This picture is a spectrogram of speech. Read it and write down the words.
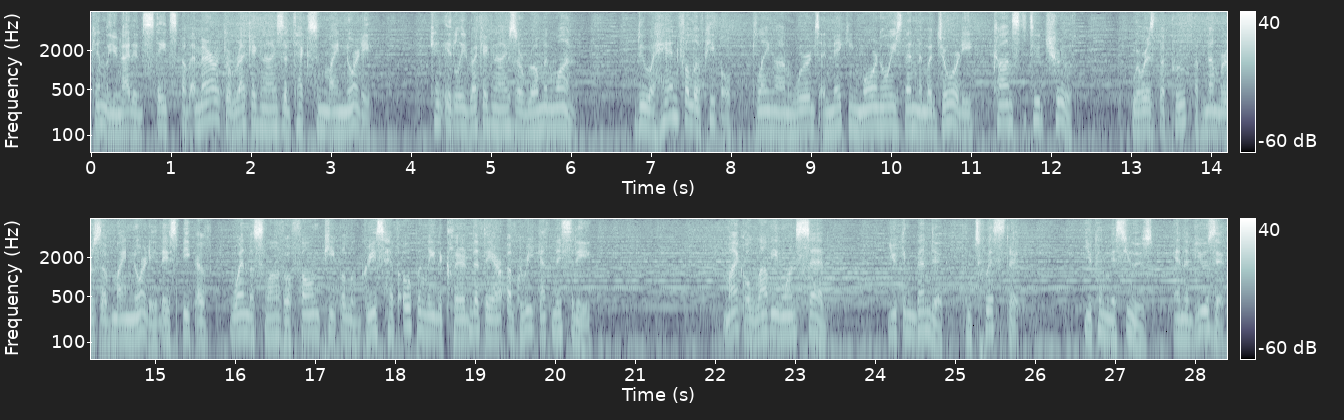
Can the United States of America recognize a Texan minority? Can Italy recognize a Roman one? Do a handful of people, playing on words and making more noise than the majority, constitute truth? Where is the proof of numbers of minority they speak of, when the Slavophone people of Greece have openly declared that they are of Greek ethnicity? Michael Levy once said, You can bend it, and twist it. You can misuse, and abuse it.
